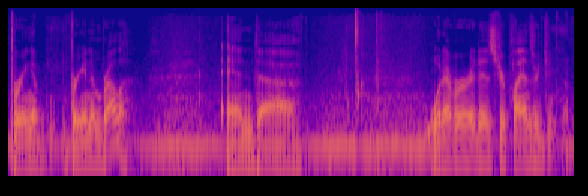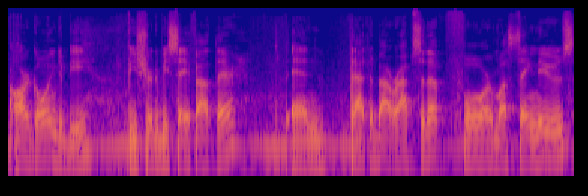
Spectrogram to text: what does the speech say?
bring a bring an umbrella. And uh, whatever it is your plans are, are going to be, be sure to be safe out there. And that about wraps it up for Mustang News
